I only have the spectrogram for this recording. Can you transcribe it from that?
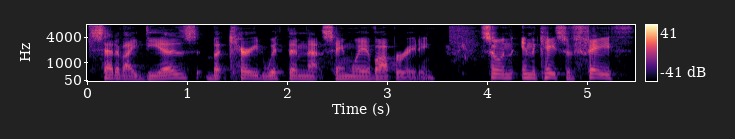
set of ideas but carried with them that same way of operating so in, in the case of faith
